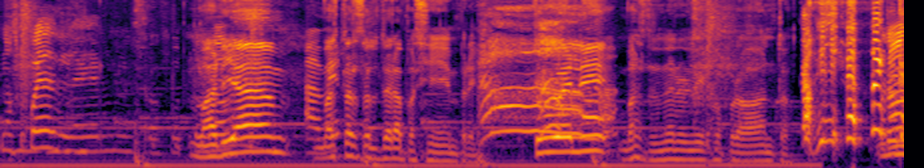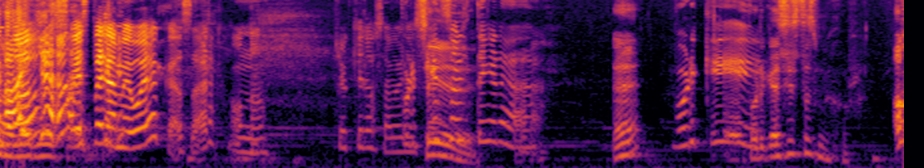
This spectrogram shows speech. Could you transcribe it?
¿Nos puedes leer nuestro futuro? Mariam A va a estar soltera para siempre. Tú, Eli, vas a tener un hijo pronto. No, no, espera, ¿me voy a casar o no? Yo quiero saber. ¿Por qué Sí. soltera? ¿Eh? ¿Por qué? Porque así estás mejor.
